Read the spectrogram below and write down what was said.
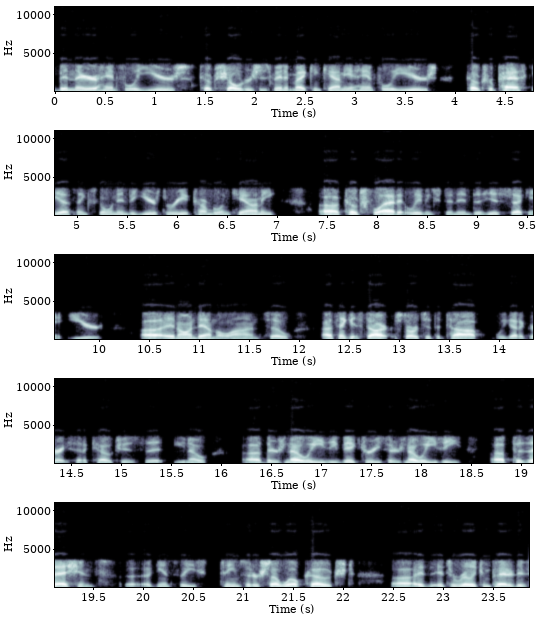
been there a handful of years. Coach Shoulders has been at Macon County a handful of years. Coach Rapaski, I think, is going into year three at Cumberland County uh, Coach Flatt at Livingston into his second year, uh, and on down the line. So I think it start, starts at the top. We got a great set of coaches that, you know, uh, there's no easy victories. There's no easy uh, possessions uh, against these teams that are so well coached. Uh, it, it's a really competitive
